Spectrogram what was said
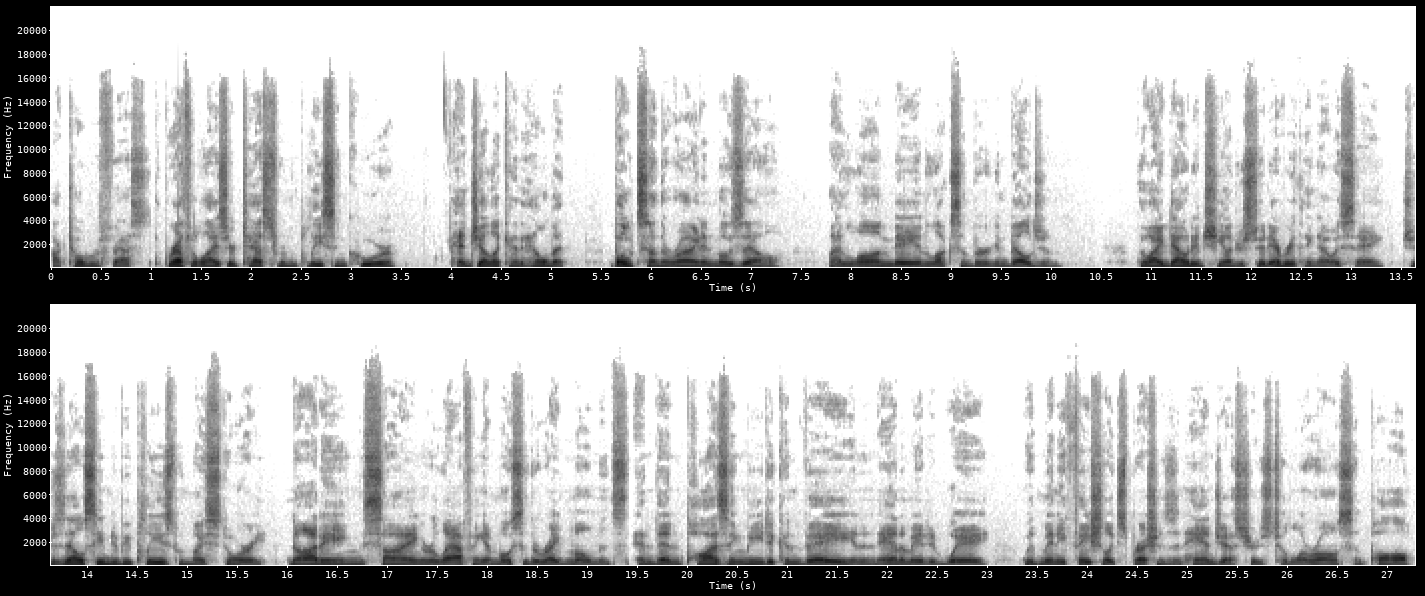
Oktoberfest, the breathalyzer test from the police in Chur, Angelica and Helmut, boats on the Rhine and Moselle, my long day in Luxembourg and Belgium. Though I doubted she understood everything I was saying, Giselle seemed to be pleased with my story, nodding, sighing, or laughing at most of the right moments, and then pausing me to convey in an animated way with many facial expressions and hand gestures to Laurence and Paul,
